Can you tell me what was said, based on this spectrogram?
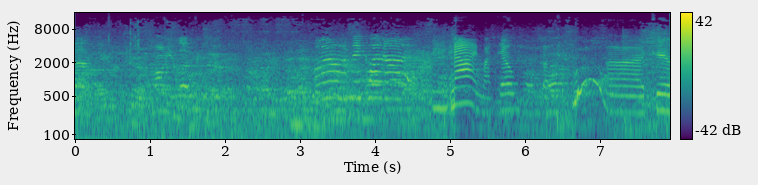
uh, mommy, look. Nine, Mateo. Uh, two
